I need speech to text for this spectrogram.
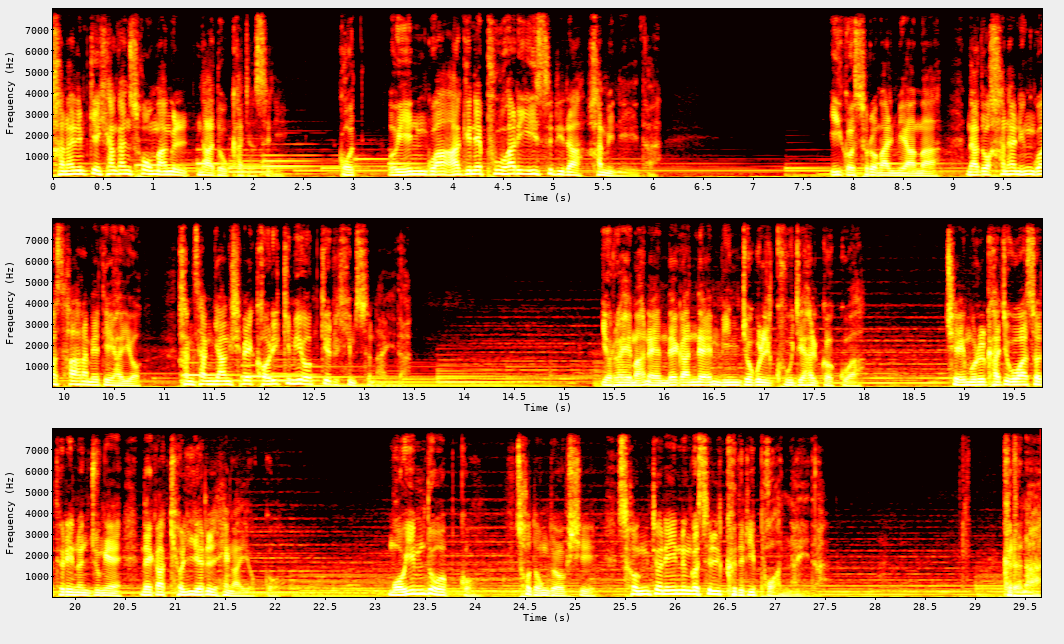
하나님께 향한 소망을 나도 가졌으니 곧 의인과 악인의 부활이 있으리라 함이니이다. 이것으로 말미암아 나도 하나님과 사람에 대하여 항상 양심에 거리낌이 없기를 힘쓰나이다. 여러 해 만에 내가 내 민족을 구제할 것과 재물을 가지고 와서 드리는 중에 내가 결례를 행하였고 모임도 없고 소동도 없이 성전에 있는 것을 그들이 보았나이다. 그러나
